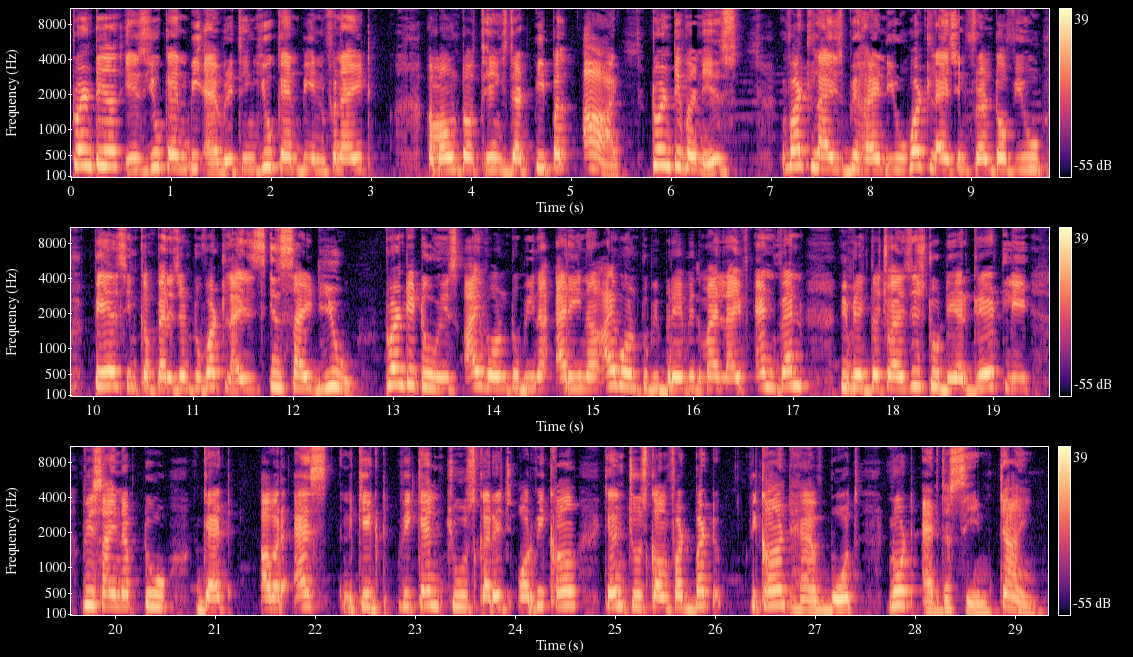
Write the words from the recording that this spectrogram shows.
20th is you can be everything. You can be infinite amount of things that people are 21 is what lies behind you what lies in front of you pales in comparison to what lies inside you 22 is I want to be in an arena, I want to be brave with my life. And when we make the choices to dare greatly, we sign up to get our ass kicked. We can choose courage or we can, can choose comfort, but we can't have both, not at the same time.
